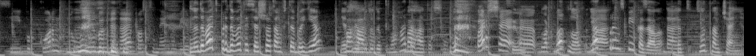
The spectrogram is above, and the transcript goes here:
цей попкорн. Ну він виглядає просто неймовірно. Ну давай придивитися, що там в тебе є. Я тобі Багато. буду допомагати. Багато всього. Перше Цим. е, блокнот. Блокнот. Да. Я в принципі і казала. Да. Тут навчання.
